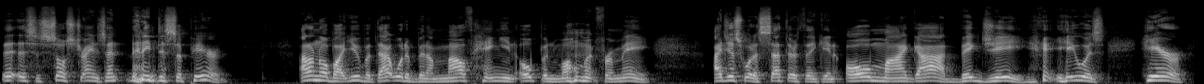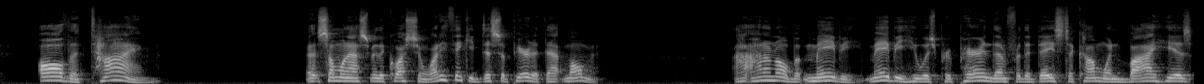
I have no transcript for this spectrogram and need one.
this is so strange, then, then he disappeared. I don't know about you, but that would have been a mouth hanging open moment for me. I just would have sat there thinking, oh my God, Big G, he was here all the time. Uh, someone asked me the question, why do you think he disappeared at that moment? I, I don't know, but maybe, maybe he was preparing them for the days to come when by his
